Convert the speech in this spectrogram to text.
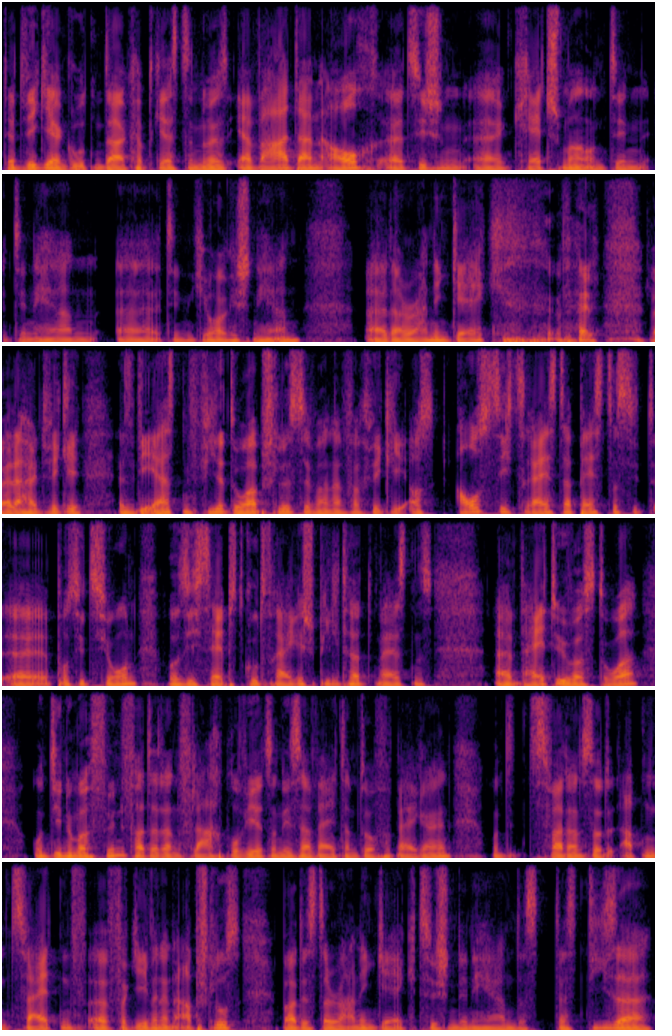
Der hat wirklich einen guten Tag gehabt gestern, nur er war dann auch äh, zwischen äh, Kretschmer und den, den Herren, äh, den georgischen Herren, äh, der Running Gag, weil, weil er halt wirklich, also die ersten vier Torabschlüsse waren einfach wirklich aus aussichtsreichster bester äh, Position, wo er sich selbst gut freigespielt hat, meistens äh, weit übers Tor. Und die Nummer 5 hat er dann flach probiert und ist auch weit am Tor vorbeigegangen. Und es war dann so, ab dem zweiten äh, vergebenen Abschluss war das der Running Gag zwischen den Herren, dass, dass, dieser,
